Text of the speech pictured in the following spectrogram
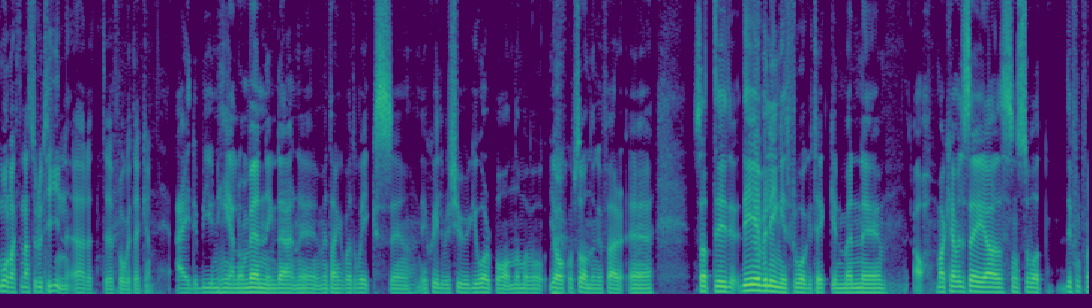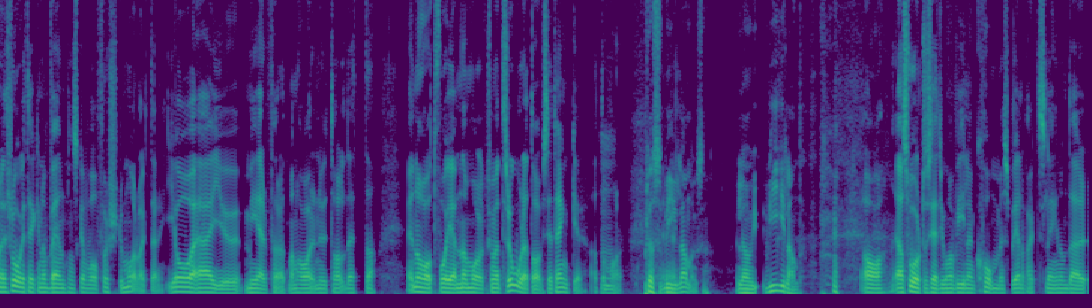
målvakternas rutin är ett eh, frågetecken? Nej, det blir ju en hel omvändning där med, med tanke på att Wicks, eh, det skiljer väl 20 år på honom och Jakobsson ungefär. Eh, så att det, det är väl inget frågetecken, men eh, ja, man kan väl säga som så att det är fortfarande ett frågetecken om vem som ska vara första målvakt där. Jag är ju mer för att man har en uttal detta än att ha två jämna målvakter som jag tror att AFC tänker att de Mm. har. Plus Eh. Viland också. Eller Viland. Ja, jag har svårt att se att Johan Wieland kommer spela faktiskt länge de där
